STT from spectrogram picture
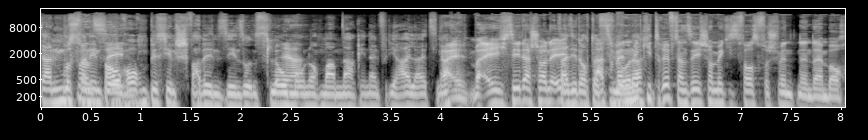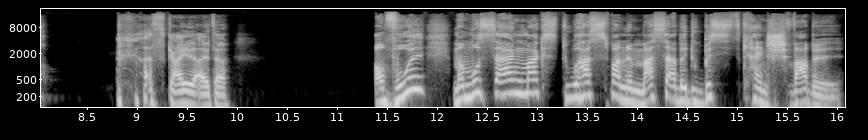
dann muss, Muss man den Bauch sehen. auch ein bisschen schwabbeln sehen, so in Slow-Mo Ja. nochmal im Nachhinein für die Highlights. Ne? Geil. Ich sehe da schon, ey, also wenn oder? Mickey trifft, dann sehe ich schon Mickys Faust verschwinden in deinem Bauch. Das ist geil, Alter. Obwohl, man muss sagen, Max, du hast zwar eine Masse, aber du bist kein Schwabbel.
